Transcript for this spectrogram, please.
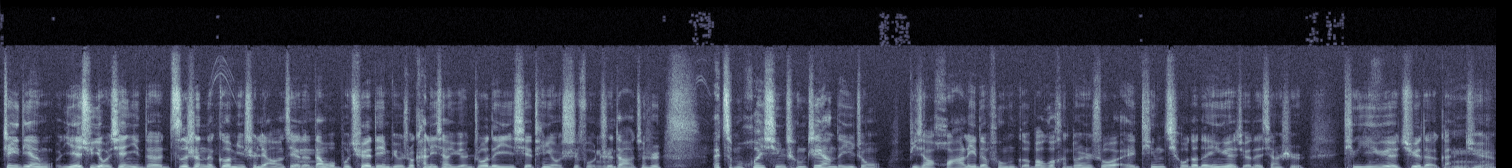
这一点也许有些你的资深的歌迷是了解的，但我不确定。比如说看理想圆桌的一些听友是否知道，就是，哎，怎么会形成这样的一种比较华丽的风格？包括很多人说，哎，听裘德的音乐，觉得像是。听音乐剧的感觉，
